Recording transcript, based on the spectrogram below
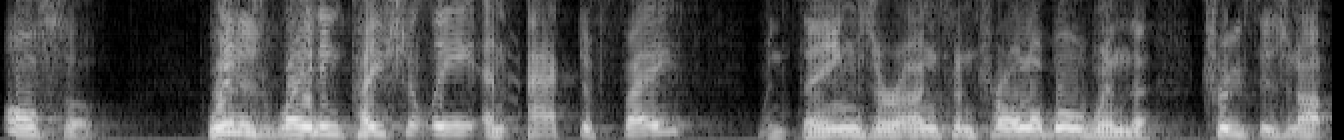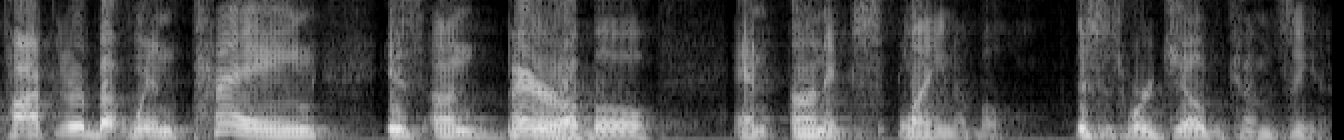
Also, when is waiting patiently an act of faith? When things are uncontrollable, when the truth is not popular, but when pain is unbearable and unexplainable. This is where Job comes in.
